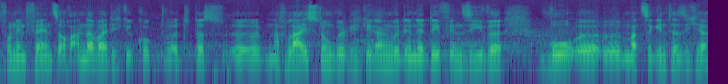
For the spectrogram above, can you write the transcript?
von den Fans auch anderweitig geguckt wird, dass äh, nach Leistung wirklich gegangen wird in der Defensive, wo äh, äh, Matze Ginter sich ja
